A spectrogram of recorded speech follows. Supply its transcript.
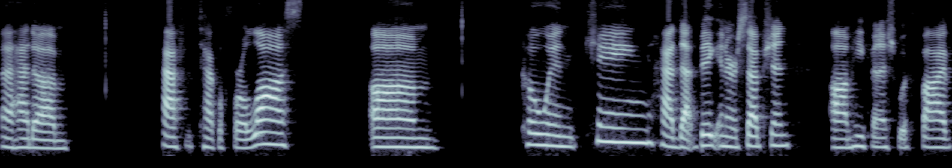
uh, had um half a tackle for a loss. Um, Coen King had that big interception. Um, he finished with five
